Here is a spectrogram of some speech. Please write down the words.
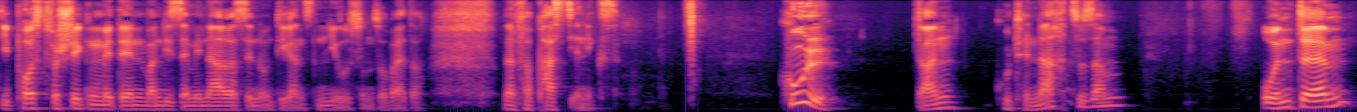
die Post verschicken mit denen, wann die Seminare sind und die ganzen News und so weiter. Und dann verpasst ihr nichts. Cool. Dann gute Nacht zusammen. Und ähm,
